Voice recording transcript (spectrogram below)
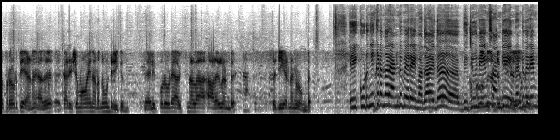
പ്രവൃത്തിയാണ്. അത് കാര്യക്ഷമമായി നടന്നുകൊണ്ടിരിക്കുന്നു. എന്തായാലും ഇപ്പോൾ ഇവിടെ ആവശ്യത്തിനുള്ള ആളുകളുണ്ട്. സജ്ജീകരണങ്ങളുണ്ട്. ഈ കുടുങ്ങിക്കിടന്ന രണ്ടുപേരെയും അതായത് ബിജുവിനെയും സന്ധ്യയെയും രണ്ടുപേരെയും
